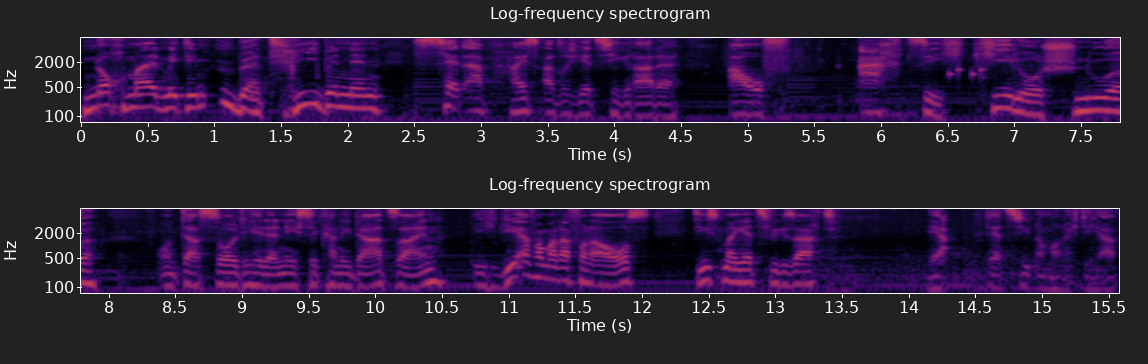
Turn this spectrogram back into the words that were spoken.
nochmal mit dem übertriebenen Setup. Heißt also jetzt hier gerade auf 80 Kilo Schnur und das sollte hier der nächste Kandidat sein. Ich gehe einfach mal davon aus, diesmal jetzt wie gesagt, ja, der zieht nochmal richtig ab.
